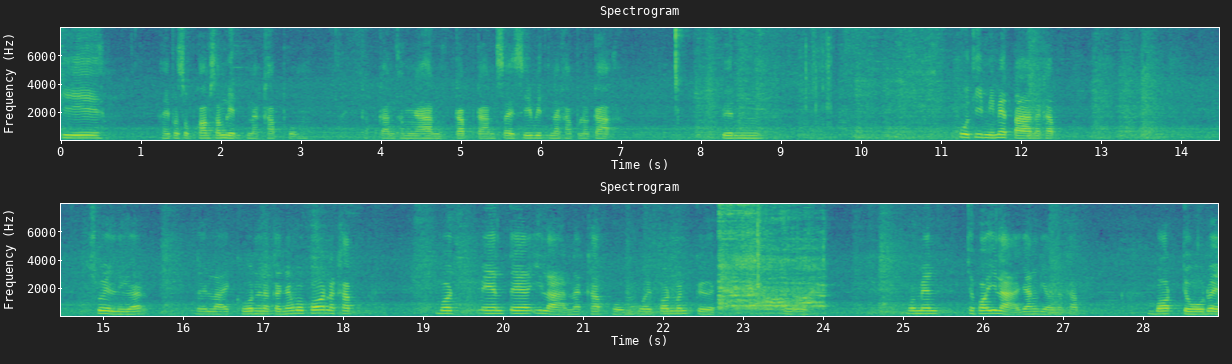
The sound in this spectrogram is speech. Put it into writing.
ที่ให้ประสบความสำเร็จนะครับ ผมกับการทำงานกับการใช้ชีวิตนะครับแล้วก็เป็นผู้ที่มีเมตตานะครับ ช่วยเหลือ ได้หลายคนแล้วก็ยังบ่พอนะครับบทแมนแต่อีหลานนะครับ ผมอวยพรมันเกิดโอ้บแมนเฉพาะอีหลาอย่างเดียวนะครับ บอสโจด้วย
